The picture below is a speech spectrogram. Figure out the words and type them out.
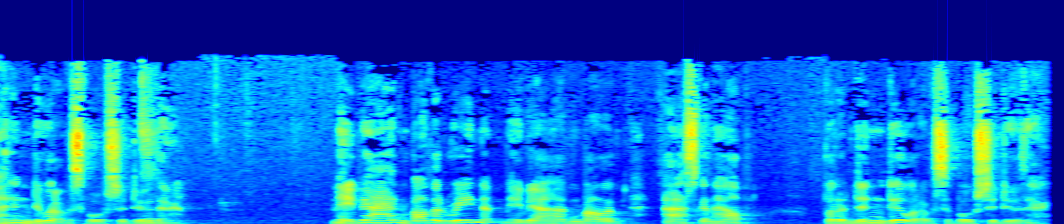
I didn't do what I was supposed to do there. Maybe I hadn't bothered reading it. Maybe I hadn't bothered asking help. But I didn't do what I was supposed to do there.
